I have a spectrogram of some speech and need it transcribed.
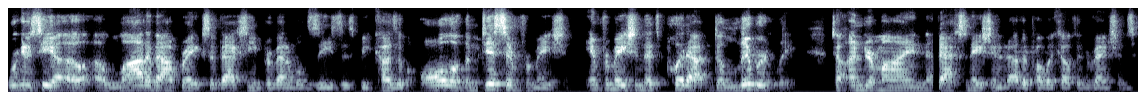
we're going to see a, a lot of outbreaks of vaccine preventable diseases because of all of the disinformation, information that's put out deliberately to undermine vaccination and other public health interventions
